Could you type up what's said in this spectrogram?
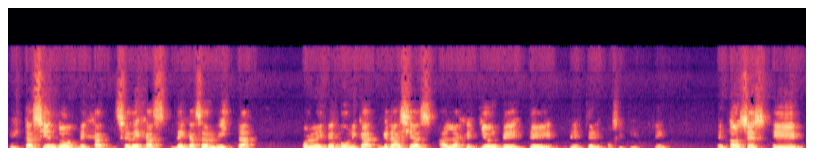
está siendo, se deja, deja ser vista con la IP pública gracias a la gestión de este, este dispositivo. Entonces, eh,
